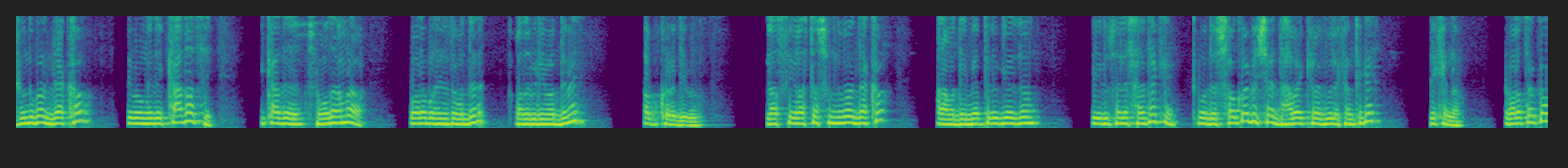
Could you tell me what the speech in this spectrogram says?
সুন্দর করে দেখো এবং এই যে কাজ আছে, এই কাজের সমাধান আমরা পরবর্তীতে তোমাদের আলাদা ভিডিওর মাধ্যমে সব করে দেবো। ক্লাসকে ক্লাসটা সুন্দর করে দেখো। আর আমাদের ম্যাথের একজন ইউটিউব চ্যানেলের সাথে থাকে তোমাদের সকল বিষয়ে ধারাবাহিক ক্লাসগুলো এখান থেকে দেখে নাও। ভালো থাকো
